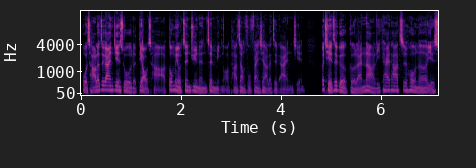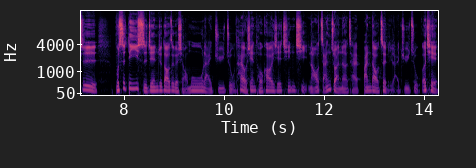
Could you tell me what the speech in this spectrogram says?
我查了这个案件所有的调查都没有证据能证明哦，她丈夫犯下了这个案件。而且这个葛兰娜离开她之后呢，也是不是第一时间就到这个小木屋来居住？她有先投靠一些亲戚，然后辗转呢才搬到这里来居住，而且。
